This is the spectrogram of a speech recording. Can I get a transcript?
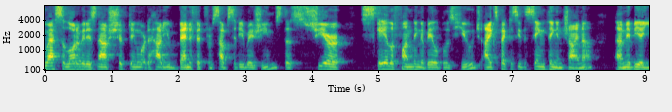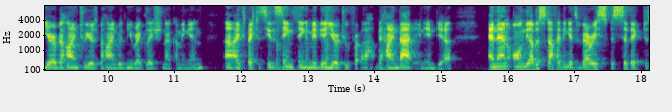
US, a lot of it is now shifting over to how do you benefit from subsidy regimes. The sheer scale of funding available is huge. I expect to see the same thing in China uh, maybe a year behind, two years behind with new regulation now coming in. Uh, I expect to see the same thing maybe a year or two for, uh, behind that in India. And then on the other stuff, I think it's very specific to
